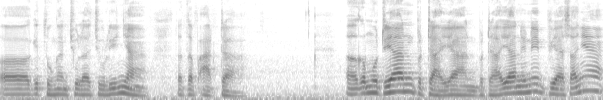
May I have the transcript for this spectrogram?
eh, kidungan Jula Julinya tetap ada. Eh, kemudian bedayan, bedayan ini biasanya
